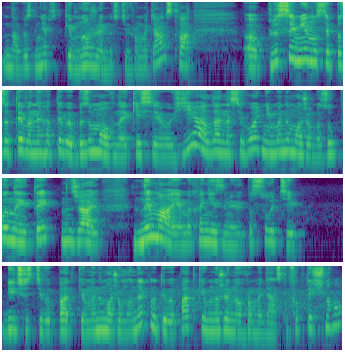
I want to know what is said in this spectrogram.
на визнання все-таки множинності громадянства. Е, Плюси, мінуси, позитиви, негативи, безумовно, якісь є, але на сьогодні ми не можемо зупинити. На жаль, немає механізмів, по суті, більшості випадків ми не можемо уникнути випадків множинного громадянства фактичного,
